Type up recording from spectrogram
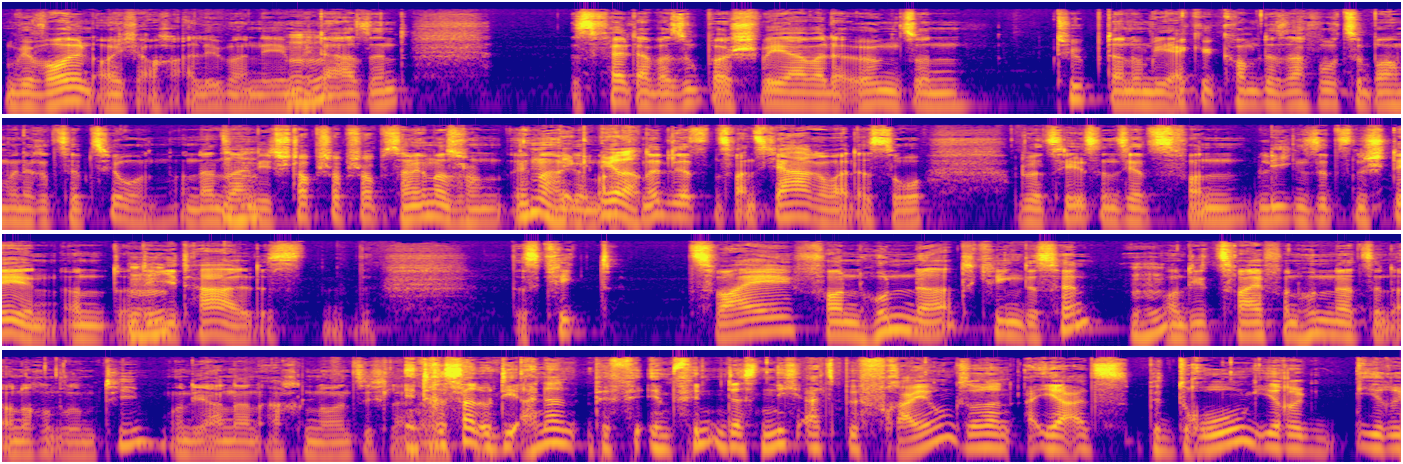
und wir wollen euch auch alle übernehmen, mhm. die da sind. Es fällt aber super schwer, weil da irgend so ein Typ dann um die Ecke kommt und sagt, wozu brauchen wir eine Rezeption? Und dann sagen mhm. die, stopp, stopp, stopp, das haben wir immer schon immer gemacht. Genau. Ne? Die letzten 20 Jahre war das so. Und du erzählst uns jetzt von Liegen, Sitzen, Stehen und, und mhm. digital. Das, das kriegt zwei von 100 kriegen das hin mhm. und die zwei von 100 sind auch noch in unserem Team und die anderen 98 leider Interessant. Und die anderen empfinden das nicht als Befreiung, sondern eher als Bedrohung ihrer, ihre,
